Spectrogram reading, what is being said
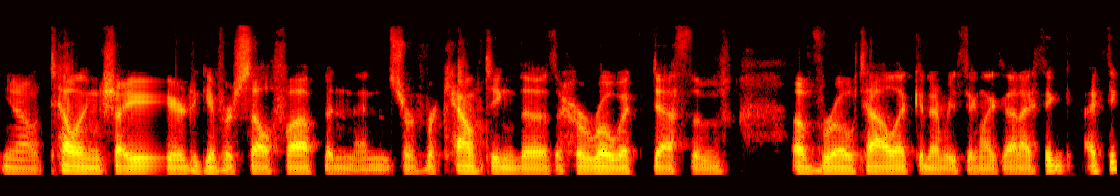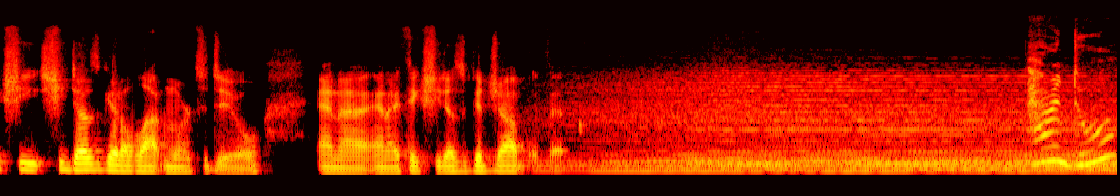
you know telling Shayera to give herself up and and sort of recounting the the heroic death of of Hro Talak and everything like that I think I think she she does get a lot more to do and uh, and I think she does a good job with it. Paran Dul?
